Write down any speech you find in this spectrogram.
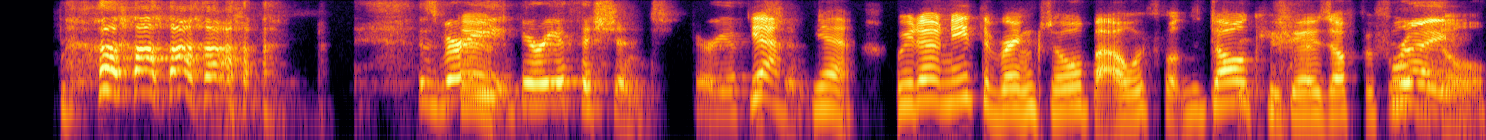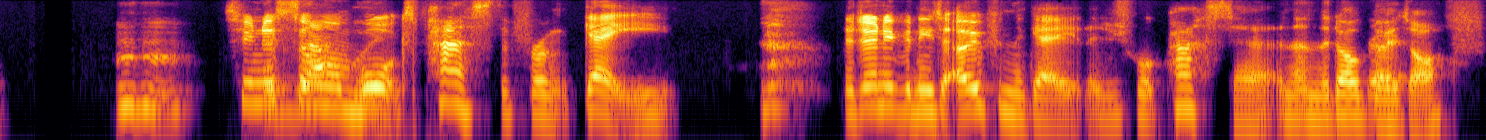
it's very, So- very efficient. Very efficient. yeah. yeah. We don't need the ring doorbell. We've got the dog who goes off before Right. the door. Mhm. As soon as someone walks past the front gate, they don't even need to open the gate. They just walk past it and then the dog Right. goes off.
